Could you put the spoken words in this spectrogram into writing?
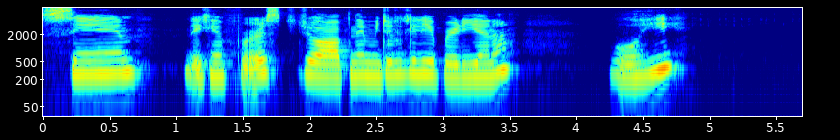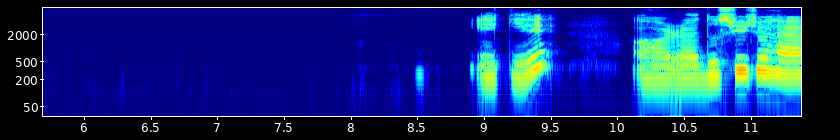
सेम देखें फ़र्स्ट जो आपने मिडल के लिए पढ़ी है ना, वही एक ये, और दूसरी जो है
